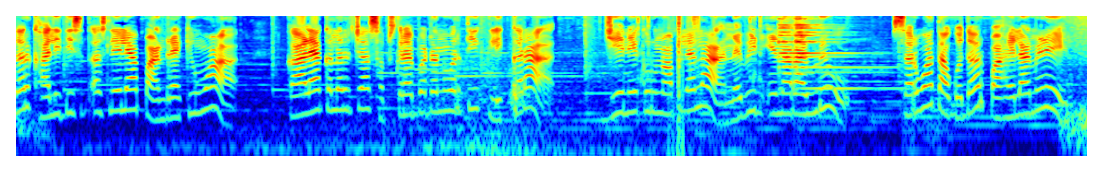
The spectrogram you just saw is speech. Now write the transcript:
तर खाली दिसत असलेल्या पांढऱ्या किंवा काळ्या कलरच्या सबस्क्राईब बटनवरती क्लिक करा. जेणेकरून आपल्याला नवीन येणारा व्हिडिओ सर्वात अगोदर पाहायला मिळेल.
